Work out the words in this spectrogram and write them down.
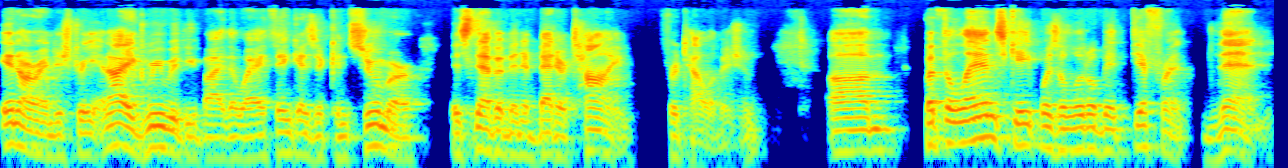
in our industry. And I agree with you, by the way. I think as a consumer, it's never been a better time for television. Um, but the landscape was a little bit different then.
